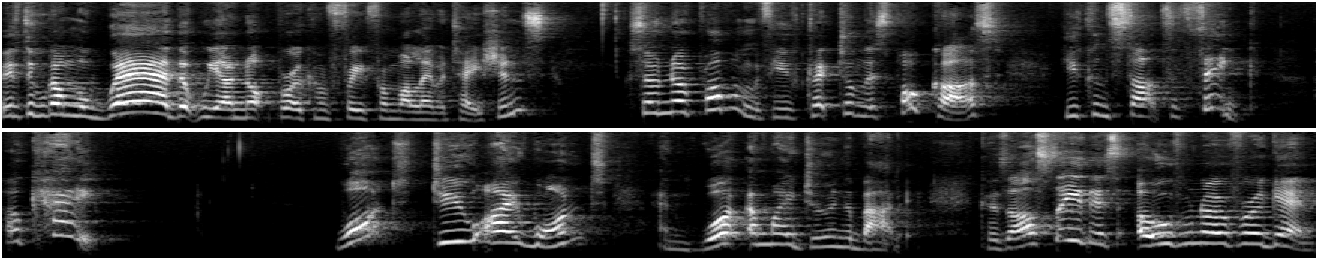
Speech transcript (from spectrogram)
We have to become aware that we are not broken free from our limitations. So, no problem. If you've clicked on this podcast, you can start to think okay, what do I want and what am I doing about it? Because I'll say this over and over again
